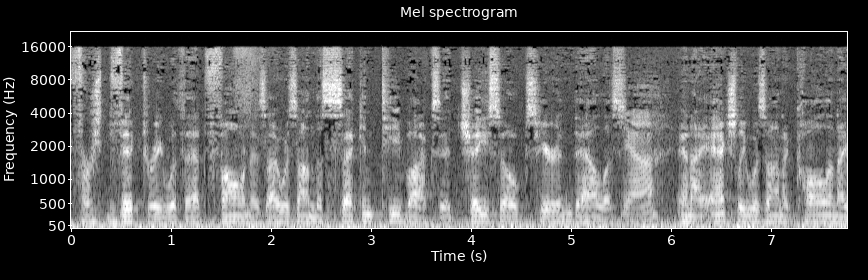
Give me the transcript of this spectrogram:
first victory with that phone as I was on the second tee box at Chase Oaks here in Dallas. Yeah. And I actually was on a call and I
